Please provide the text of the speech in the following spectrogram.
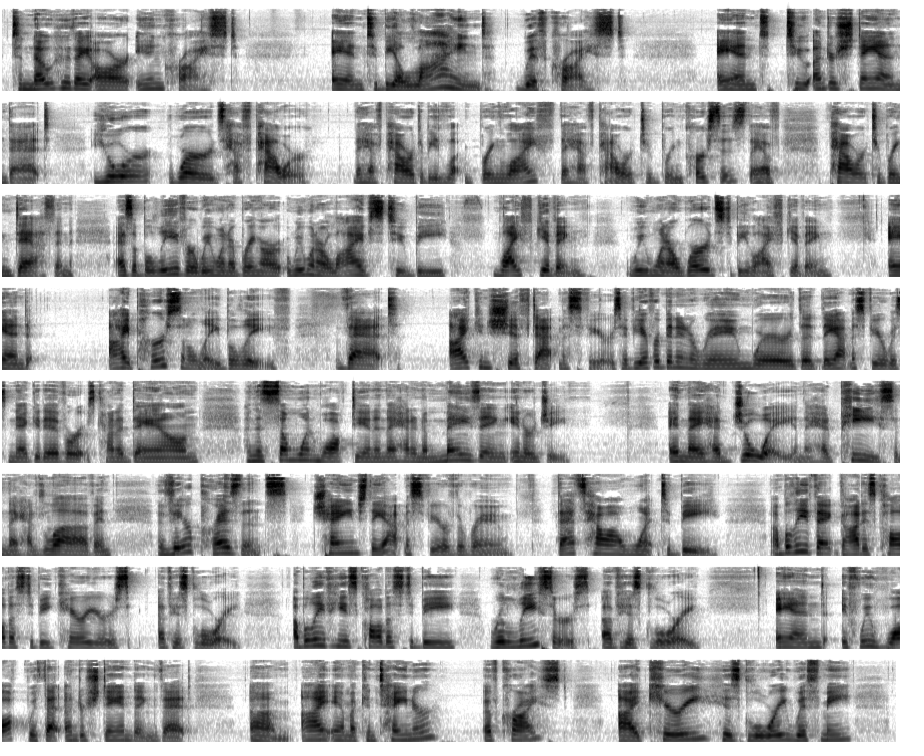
to know who they are in Christ, and to be aligned with Christ, and to understand that your words have power. They have power to be bring life. They have power to bring curses. They have power to bring death. And as a believer, we want to bring our we want our lives to be life giving. We want our words to be life giving. And I personally believe that I can shift atmospheres. Have you ever been in a room where the, the atmosphere was negative or it was kind of down? And then someone walked in and they had an amazing energy and they had joy and they had peace and they had love and their presence changed the atmosphere of the room. That's how I want to be. I believe that God has called us to be carriers of His glory. I believe He has called us to be releasers of His glory. And if we walk with that understanding that um, I am a container of Christ, I carry his glory with me.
